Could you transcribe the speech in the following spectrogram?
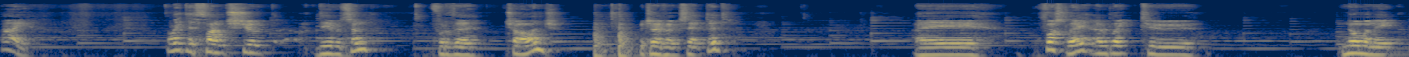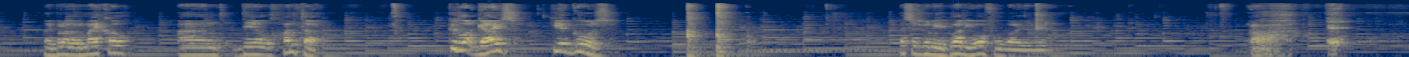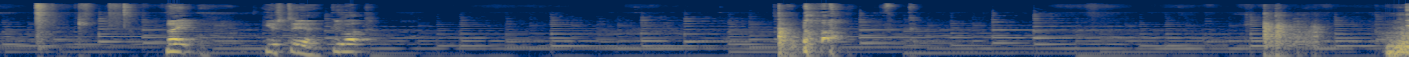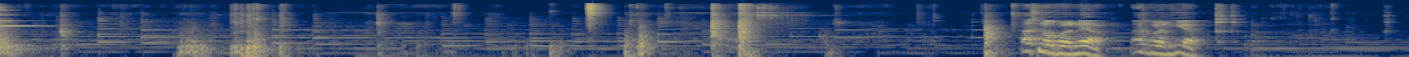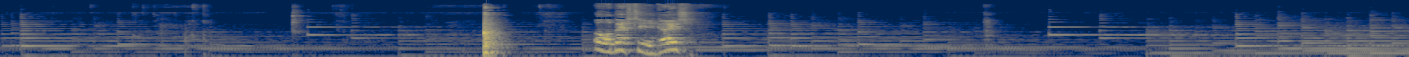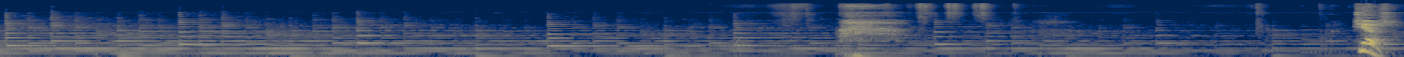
Hi, I'd like to thank Stuart Davidson for the challenge which I've accepted. Uh, firstly, I would like to nominate my brother Michael and Dale Hunter. Good luck guys, here goes. This is going to be bloody awful by the way. Oh. Right, here's to you. Good luck. That's not going in there. That's going in here. All the best to you guys. Ah. Cheers.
